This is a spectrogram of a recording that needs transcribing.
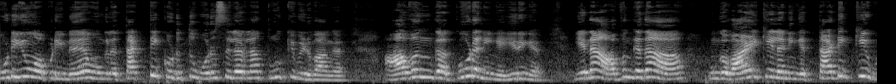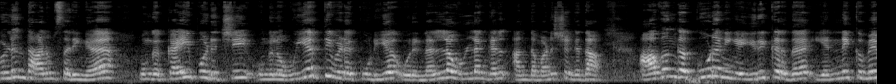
முடியும் அப்படின்னு உங்களை தட்டி கொடுத்து ஒரு சிலர்லாம் தூக்கி விடுவாங்க. அவங்க கூட நீங்க இருங்க. ஏன்னா அவங்க தான் உங்க வாழ்க்கையில நீங்க தடுக்கி விழுந்தாலும் சரிங்க உங்க கை பிடிச்சி உங்களை உயர்த்தி விடக்கூடிய ஒரு நல்ல உள்ளங்கள் அந்த மனுஷங்க தான் அவங்க கூட நீங்க இருக்கிறத என்னைக்குமே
